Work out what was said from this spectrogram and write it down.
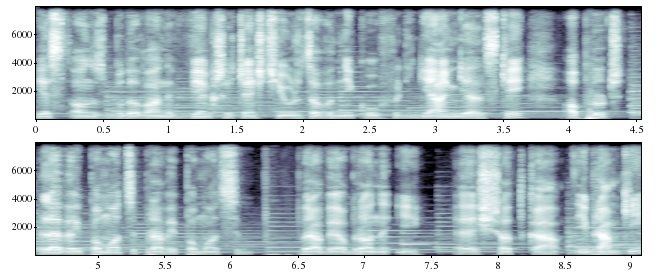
jest on zbudowany w większej części już zawodników Ligi Angielskiej, oprócz lewej pomocy, prawej pomocy, prawej obrony i e, środka i bramki.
